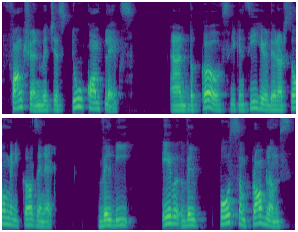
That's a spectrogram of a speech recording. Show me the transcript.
function which is too complex and the curves you can see here there are so many curves in it will be able will pose some problems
